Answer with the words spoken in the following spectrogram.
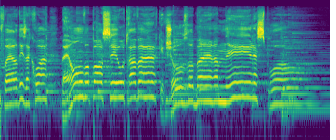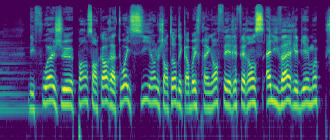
Faire des accrocs. Mais on va passer au travers, quelque chose va bien ramener l'espoir. Des fois, je pense encore à toi ici. Hein, le chanteur des Cowboys Fringants fait référence à l'hiver. Eh bien, moi, je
